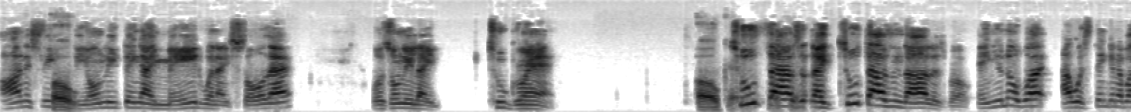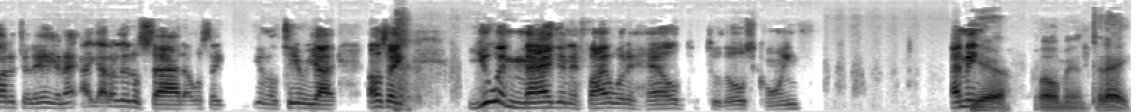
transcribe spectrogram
Honestly, Oh. the only thing I made when I saw that was only like two grand. Oh, okay. Two thousand, like two thousand dollars, bro. And you know what? I was thinking about it today, and I, I got a little sad. I was like, you know, teary eyed. I was like, you imagine if I would have held to those coins? I mean, Yeah. Oh man, today.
